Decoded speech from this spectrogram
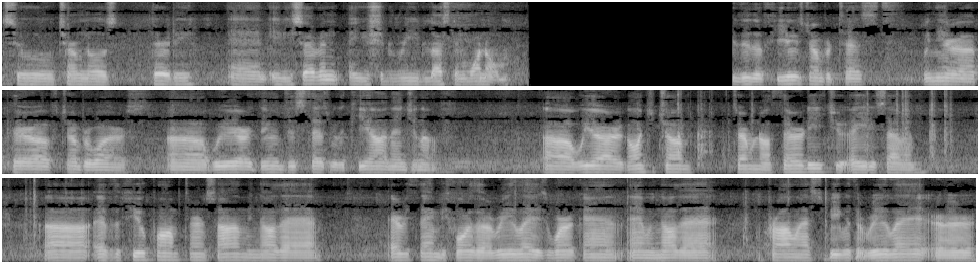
to terminals 30 and 87, and you should read less than 1 ohm. To do the fuse jumper test, we need a pair of jumper wires. Uh, we are doing this test with the key on engine off. Uh, we are going to jump terminal 30 to 87. Uh, if the fuel pump turns on, we know that everything before the relay is working, and we know that the problem has to be with the relay or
